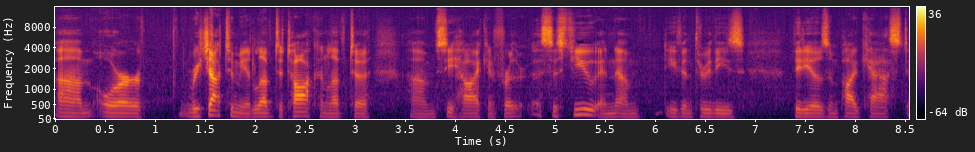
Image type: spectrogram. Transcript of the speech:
um, or reach out to me. I'd love to talk and love to um, see how I can further assist you and um, even through these videos and podcasts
